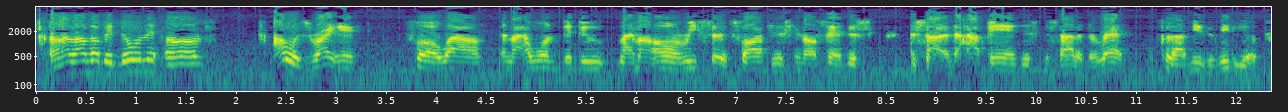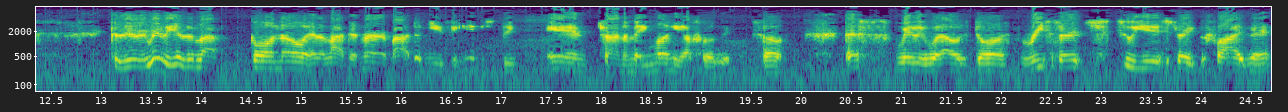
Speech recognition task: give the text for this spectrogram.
How long I've been doing it? Um, I was writing for a while, and like, I wanted to do like my own research. So I just, you know, what I'm saying, just decided to hop in, just decided to rap, put out music video. Because there really is a lot going on and a lot to learn about the music industry and trying to make money off of it. So that's really what I was doing. Research two years straight before I even,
